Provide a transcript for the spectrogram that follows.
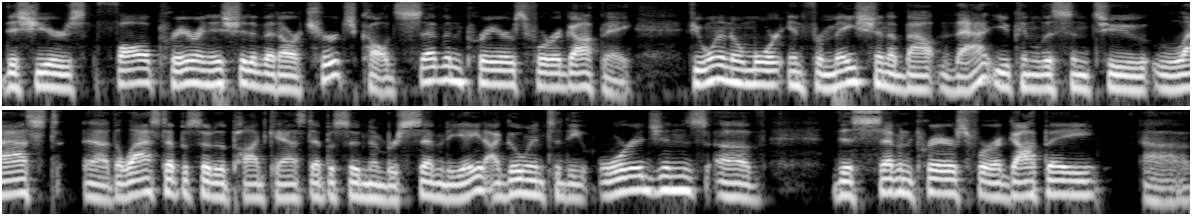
this year's fall prayer initiative at our church called Seven Prayers for Agape. If you want to know more information about that, you can listen to last uh, the last episode of the podcast, episode number 78. I go into the origins of this Seven Prayers for Agape uh,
